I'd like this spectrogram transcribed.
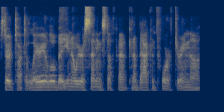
started to talk to Larry a little bit. You know, we were sending stuff kind of, kind of back and forth during the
